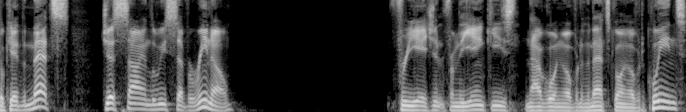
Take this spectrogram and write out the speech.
Okay, the Mets just signed Luis Severino, free agent from the Yankees, now going over to the Mets, going over to Queens.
